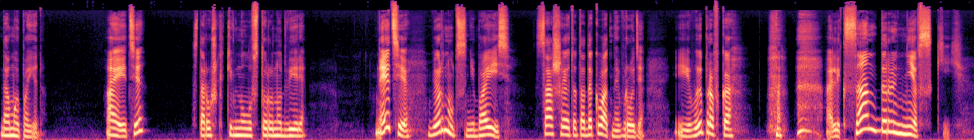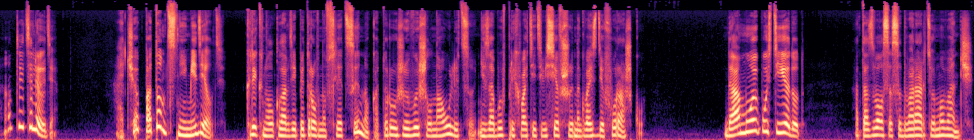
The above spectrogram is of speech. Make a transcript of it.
домой поеду». «А эти?» — старушка кивнула в сторону двери. «Эти вернутся, не боись. Саша этот адекватный вроде. И выправка... Александр Невский. Вот эти люди. А чё потом с ними делать? крикнула Клавдия Петровна вслед сыну, который уже вышел на улицу, не забыв прихватить висевшую на гвозде фуражку. «Домой пусть едут!» — отозвался со двора Артём Иванович.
